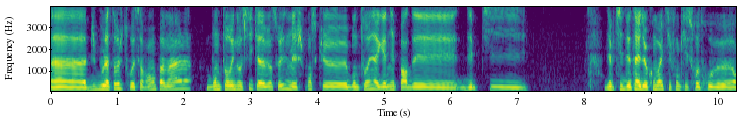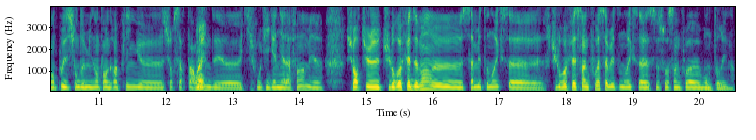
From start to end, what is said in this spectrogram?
Euh, Biboulatov, j'ai trouvé ça vraiment pas mal. Buntorin aussi qui a bien solide, mais je pense que Buntorin a gagné par des, des petits des petits détails de combat qui font qu'il se retrouve euh, en position dominante en grappling euh, sur certains Ouais. rounds et euh, qui font qu'il gagne à la fin. Mais genre, tu, tu le refais demain, ça m'étonnerait que ça. Si tu le refais 5 fois, ça m'étonnerait que ça, ce soit 5 fois Buntorin.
